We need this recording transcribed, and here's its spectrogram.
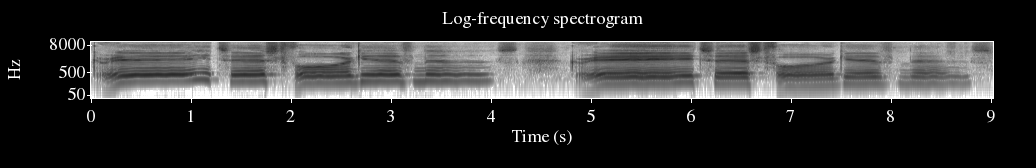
greatest forgiveness, greatest forgiveness,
